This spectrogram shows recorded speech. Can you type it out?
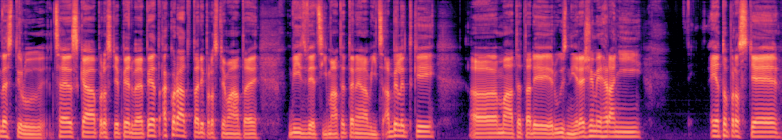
ve stylu CSK, prostě 5v5, akorát tady prostě máte víc věcí. Máte tady navíc abilitky, uh, máte tady různý režimy hraní, je to prostě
